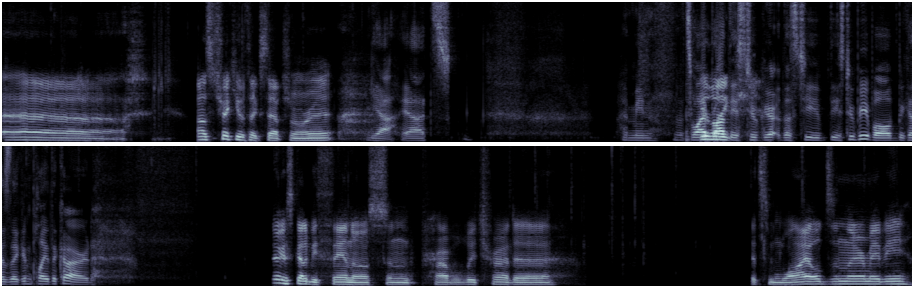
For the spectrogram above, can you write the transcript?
Uh, that's tricky with exceptional, right? Yeah, yeah, it's. I mean, that's why I feel brought like- these two this two these two people because they can play the card. Think it's got to be Thanos and probably try to get some wilds in there, maybe.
